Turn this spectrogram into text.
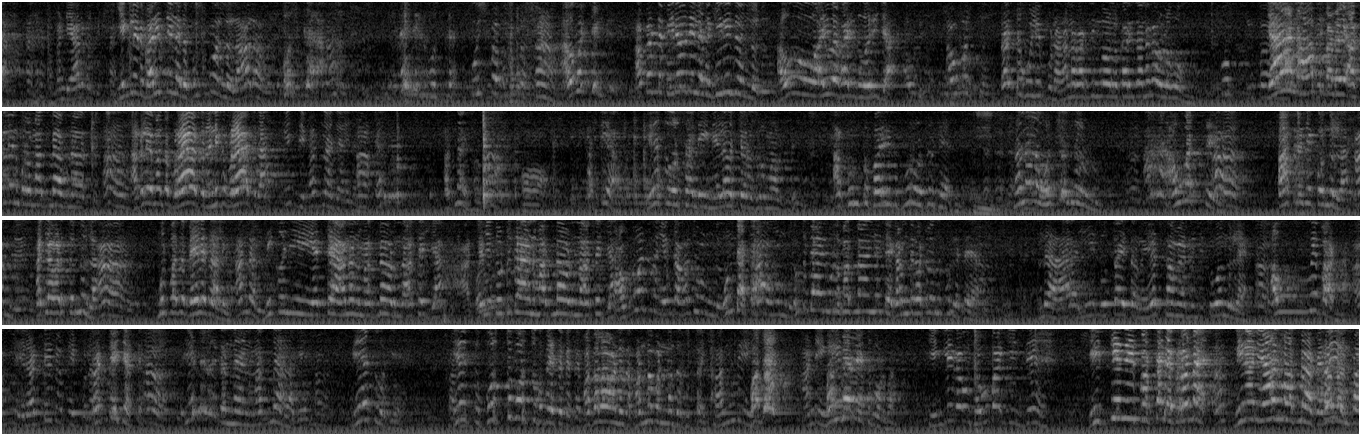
ಮಂಡಿ ಯಾರು ಬಂದು ಎಂಗ್ಲೇನು ಬರೀತಿಲ್ಲ ಅದು ಪುಷ್ಪ ಅಲ್ಲ ಲಾಲ ಪುಷ್ಪ? ಪುಷ್ಪ? ಅವು ಬರ್ತೇಂಕ್ ಅಪಂಡ ಬಿರೋದಿಲ್ಲ ಅದು ಗಿರಿಜ ಅಲ್ಲದು. ಅವು ಐವ ಕರಿದು ಒರಿಜ. ಅವು ಬರ್ತು ರಟ್ಟು ಕೂಲಿ ಪುಣ. ನನ್ನ ರಟ್ಟು ತಿಂಗಳು ಕರಿದಾನಾಗ ಅವಳು ಹೋಗು. ಯಾನ್ ಆಪ ಕಡೆ ಅಗಲೇನ್ ಪುರ ಮದ್ಮೆ ಆಪನ ಅಗಲೇ ಮತ್ತೆ ಆತ ನನಗೆ ಭ್ರಯ ಆತನ ಇಜ್ಜಿ ಪದ್ನಾಜ ಹದಿನೈದು ಅತ್ಯ ಏತು ವರ್ಷ ಅಂದ್ರೆ ಈ ನೆಲ ಹಚ್ಚಾರ ಶುರು ಮಾಡ್ತದೆ ಆ ಕುಂಟು ಪರಿದು ಪೂರ ಒತ್ತಿರ್ತೆ ಅದು ನನ್ನೆಲ್ಲ ಒತ್ತೊಂದು ಅವತ್ತೆ. ಪಾತ್ರೆ ದಿಕ್ಕೊಂದಿಲ್ಲ ಅಂದು. ಕಜ ಮುಲ್ಪದ ಬೇಲೆ ದಾಳಿ ಅಂದಲ್ಲ ನಿಕ್ಕೊಂಜಿ ಎಟ್ಟೆ ಆನನ ಮದ್ಮೆ ಆವಡೊಂದು ಆಸೆಜ್ಜ? ಆಸೆ ಒಂಜಿ ದುಡ್ಡುದ ಆನ ಮದ್ಮೆ ಆವಡೊಂದು ಆಸೆಜ್ಜ? ಅವ್ವಂತ ಎಂಗ ಆಸೆ ಉಂಡು ಉಂಡತ ದುಡ್ಡುದ ಆನ ಕೂಡ ಮದ್ಮೆ ಅನ್ನಿಟ್ಟೆ ಗಂಧ ಕಟ್ಟೊಂದು ಪುರ್ಗತೆಯ ಅಂದ ಈ ತುತ್ತಾಯ್ತನು ಏತ್ ಸಮಯ నుంచి ತಗೊಂದಿಲ್ಲ. ಅವೇ ಪಾಡ್ನ. ರಟ್ಟೆ ಜೊತೆ ರಟ್ಟೆ ಜೊತೆ. ಏನೆಲ್ಲ ಕಂದ ಮದ್ಮೆ ಹಾಳಾಗೆ ಹಾ. ಏತು ಬಗ್ಗೆ ಏತ್ ಪೊರ್ತು ಪೊರ್ತು ಬೇತೆ ಬೇತೆ. ಬದಲಾವಣೆದ ಬಣ್ಣ ಬಣ್ಣದ ತುತ್ತಾಯ್ತು. ಅಂದಿ ಬಂಗಾರ ಏತು ಕೊಡ್ಬಾ ಎಂಗ್ಲಿಗಾವು ಸೌಭಾಗ್ಯ ಇದ್ದೆ ಇದ್ದೀನಿ ಪಕ್ಕಡೆ ಭ್ರಮೆ. ನಿನ್ನನ್ನು ಯಾನ್ ಮಾತ್ಮೆ ಹಾಪೆ ಅದಪ್ಪ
